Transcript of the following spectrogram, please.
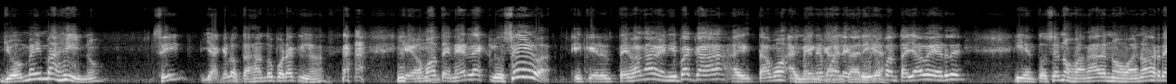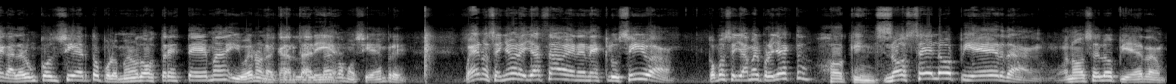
Yo me imagino, ¿sí? Ya que lo estás dando por aquí, Ajá. que vamos a tener la exclusiva y que ustedes van a venir para acá. Ahí estamos, ahí Me tenemos el estudio pantalla verde y entonces nos van a nos van a regalar un concierto, por lo menos dos, tres temas y bueno, Me la encantaría. como siempre. Bueno, señores, ya saben, en exclusiva, ¿cómo se llama el proyecto? Hawkins. No se lo pierdan, no se lo pierdan.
